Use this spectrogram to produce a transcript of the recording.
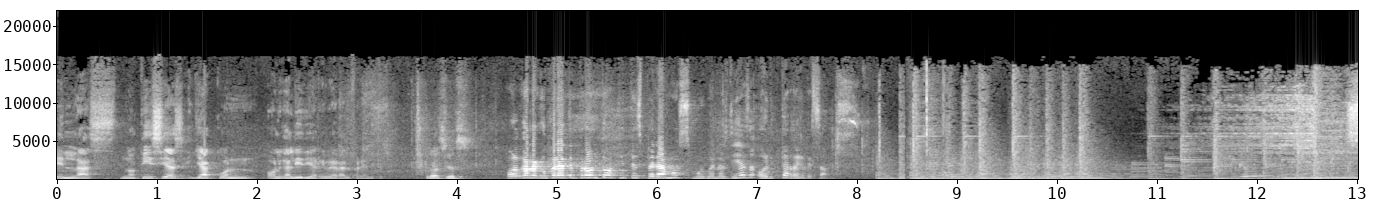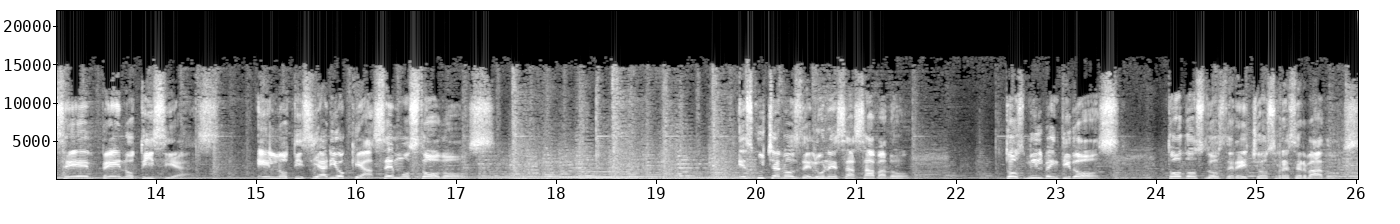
en las noticias ya con Olga Lidia Rivera al frente. Gracias. Olga, recupérate pronto, aquí te esperamos. Muy buenos días, ahorita regresamos. CB Noticias, el noticiario que hacemos todos. Escúchanos de lunes a sábado. 2022. Todos los derechos reservados.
